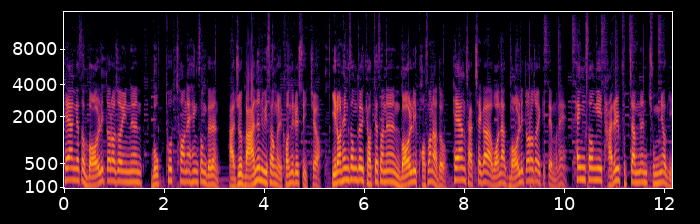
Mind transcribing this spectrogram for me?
태양에서 멀리 떨어져 있는 목토천의 행성들은 아주 많은 위성을 거느릴 수 있죠. 이런 행성들 곁에서는 멀리 벗어나도 태양 자체가 워낙 멀리 떨어져 있기 때문에 행성이 달을 붙잡는 중력이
